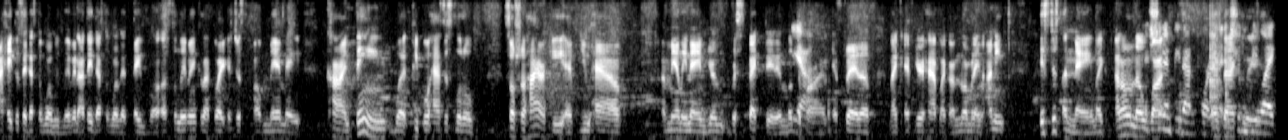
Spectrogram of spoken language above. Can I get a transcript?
I, I hate to say that's the world we live in. I think that's the world that they want us to live in because I feel like it's just a man-made kind thing. What people has this little social hierarchy. If you have a manly name, you're respected and looked Yeah. upon instead of like if you have like a normal name. I mean, it's just a name. Like I don't know It why. It shouldn't be that important. Exactly. It shouldn't be like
